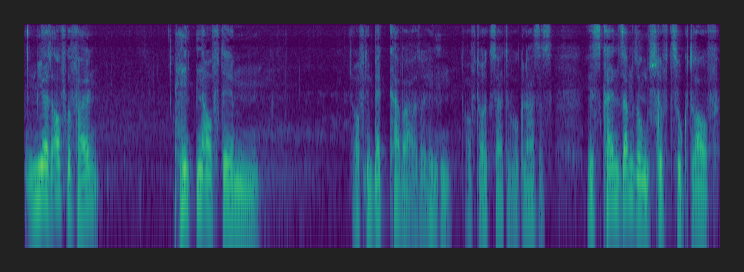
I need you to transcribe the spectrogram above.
mir ist aufgefallen, hinten auf dem auf dem Backcover, also hinten auf der Rückseite, wo Glas ist, ist kein Samsung-Schriftzug drauf.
